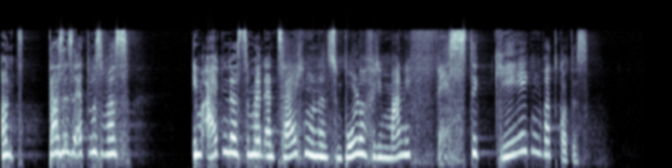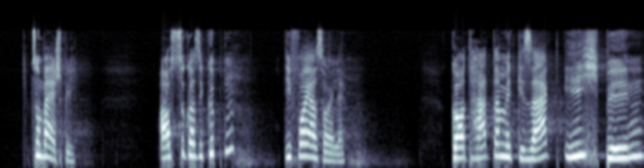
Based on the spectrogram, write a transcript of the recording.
und das ist etwas, was im Alten Testament ein Zeichen und ein Symbol war für die manifeste Gegenwart Gottes. Zum Beispiel Auszug aus Ägypten, die Feuersäule. Gott hat damit gesagt, ich bin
